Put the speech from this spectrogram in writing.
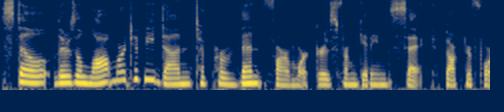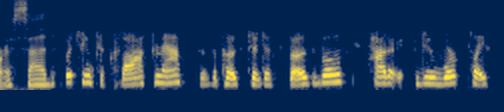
Still, there's a lot more to be done to prevent farm workers from getting sick, Dr. Forrest said. Switching to cloth masks as opposed to disposables, how to do workplace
